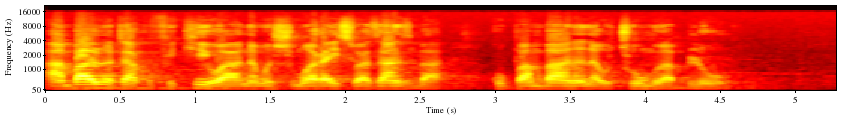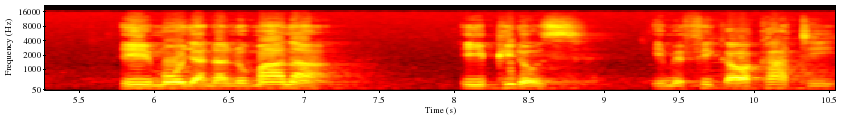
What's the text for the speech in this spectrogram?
ambalo linataka kufikiwa na Mheshimiwa Rais wa Zanzibar, kupambana na uchumi wa bluu. Hii moja, na ndio maana hii PIDOS imefika wakati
